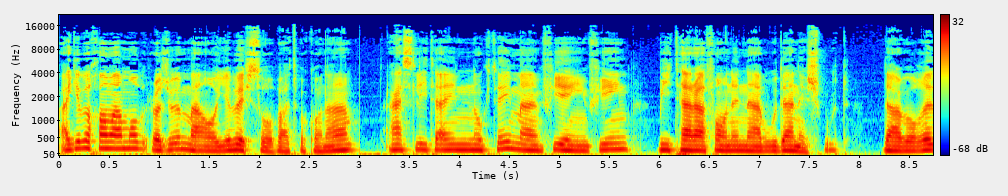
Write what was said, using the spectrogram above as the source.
اگه بخوام اما راجع به معایبش صحبت بکنم اصلی ترین نکته منفی این فیلم بیطرفانه نبودنش بود. در واقع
